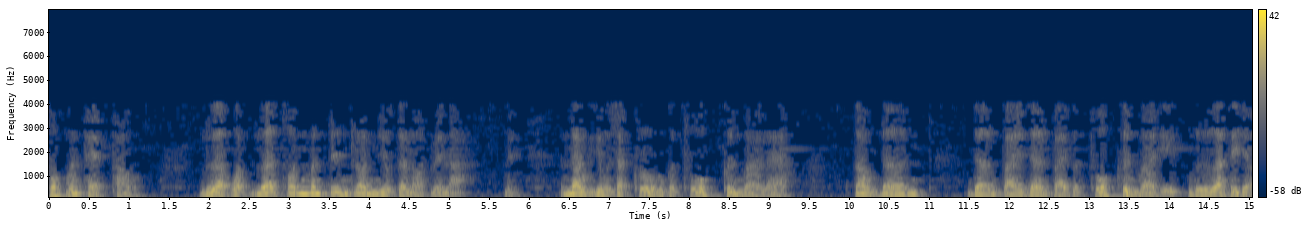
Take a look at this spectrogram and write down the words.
ทุกข์มันแผดเผาเหลืออดเหลือทนมันดิ้นรนอยู่ตลอดเวลา นั่งอยู่สักครู่มันก็ทุกข์ขึ้นมาแล้ว ต้องเดินเดินไปเดินไปก็ทุกข์ขึ้นมาอีกเหรือที่จะ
